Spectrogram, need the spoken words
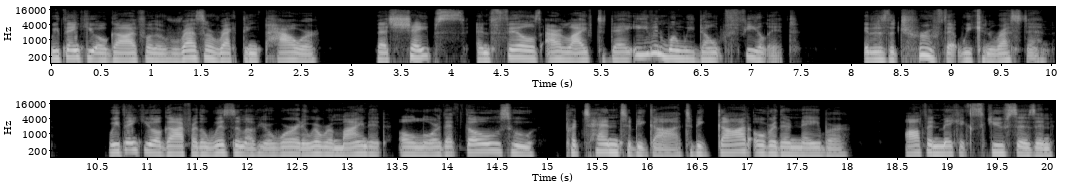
We thank you, O God, for the resurrecting power that shapes and fills our life today, even when we don't feel it. It is the truth that we can rest in. We thank you, O God, for the wisdom of your word, and we're reminded, O Lord, that those who pretend to be God, to be God over their neighbor, often make excuses and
